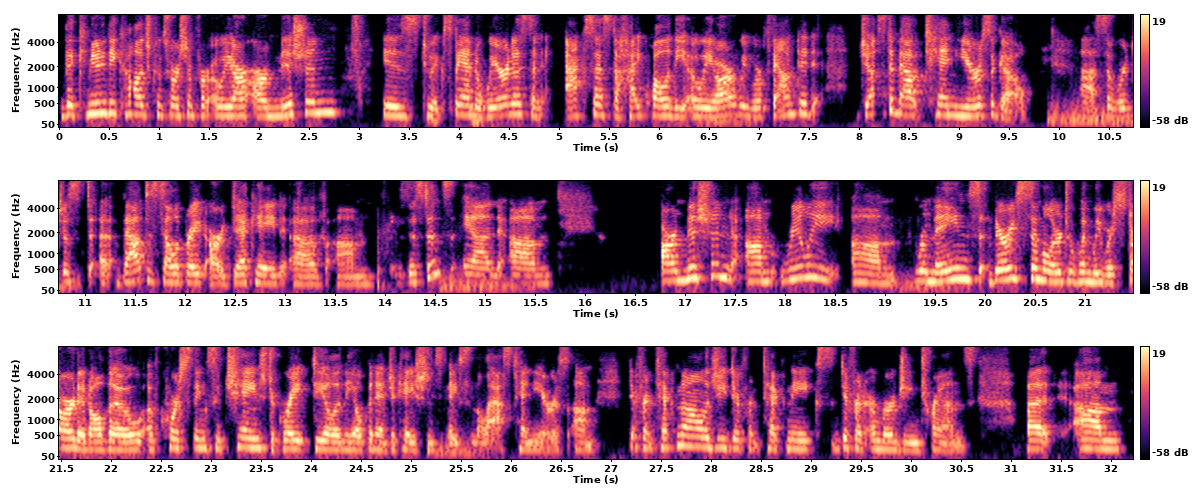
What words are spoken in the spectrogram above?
the Community College Consortium for OER, our mission is to expand awareness and access to high quality OER. We were founded just about 10 years ago. Uh, so we're just about to celebrate our decade of um, existence. And um, our mission um, really um, remains very similar to when we were started, although, of course, things have changed a great deal in the open education space in the last 10 years. Um, different technology, different techniques, different emerging trends. But um,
